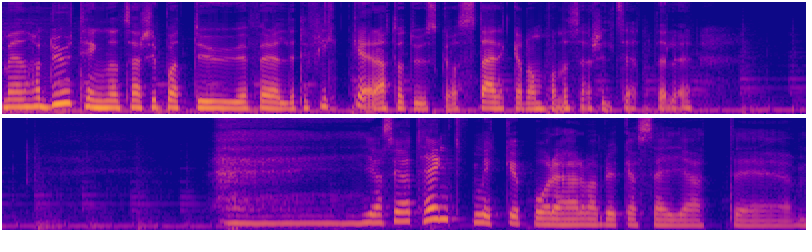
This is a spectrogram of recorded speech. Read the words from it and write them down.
Men har du tänkt något särskilt på att du är förälder till flickor? Att, att du ska stärka dem på något särskilt sätt? Eller? Ja, så jag har tänkt mycket på det här man brukar säga att eh,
